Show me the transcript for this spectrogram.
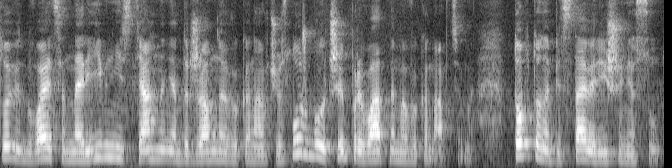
то відбувається на рівні стягнення державною виконавчою службою чи приватними виконавцями, тобто на підставі рішення суду.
